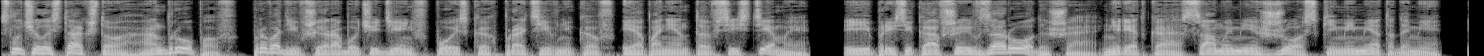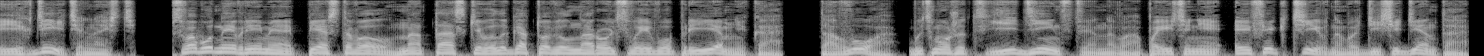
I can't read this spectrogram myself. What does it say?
Случилось так, что Андропов, проводивший рабочий день в поисках противников и оппонентов системы и пресекавший в зародыше, нередко самыми жесткими методами, их деятельность, в свободное время пестовал, натаскивал и готовил на роль своего преемника, того, быть может, единственного, поистине эффективного диссидента,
